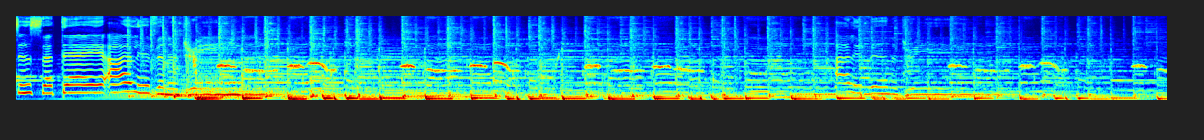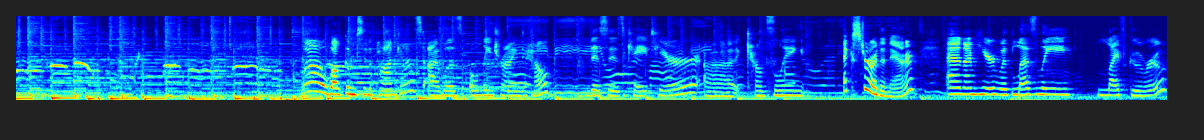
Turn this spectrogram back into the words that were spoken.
that day, I live in a dream. Welcome to the podcast. I was only trying to help. This is Kate here, uh, counseling extraordinaire, and I'm here with Leslie, life guru.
